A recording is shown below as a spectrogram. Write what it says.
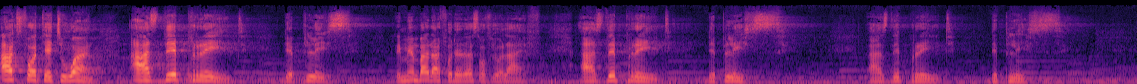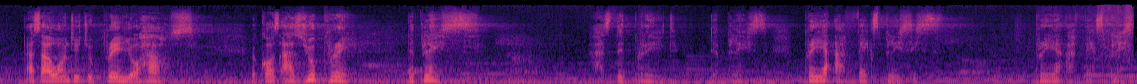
Acts 4:31. As they prayed, the place. Remember that for the rest of your life. As they prayed, the place. As they prayed, the place. That's why I want you to pray in your house. Because as you pray, the place. As they prayed, the place. Prayer affects places. Prayer affects places.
